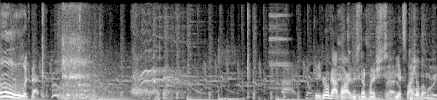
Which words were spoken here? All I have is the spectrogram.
Oh, it's bad. Okay, your girl got bars. Then she's gonna punish EX Flash Go Elbow.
